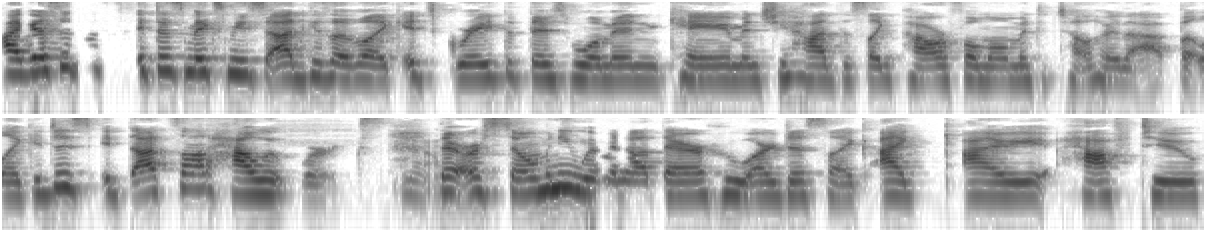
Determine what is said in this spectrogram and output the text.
i guess it, it just makes me sad because i'm like it's great that this woman came and she had this like powerful moment to tell her that but like it just it, that's not how it works. No. there are so many women out there who are just like i i have to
